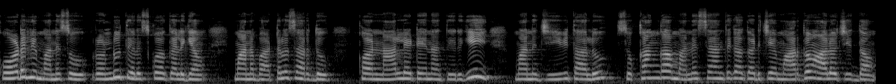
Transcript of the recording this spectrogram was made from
కోడలి మనసు రెండూ తెలుసుకోగలిగాం. మన బట్టలు సర్దు. కొన్నాళ్ళెటైనా తిరిగి మన జీవితాలు సుఖంగా మనశ్శాంతిగా గడిచే మార్గం ఆలోచిద్దాం.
